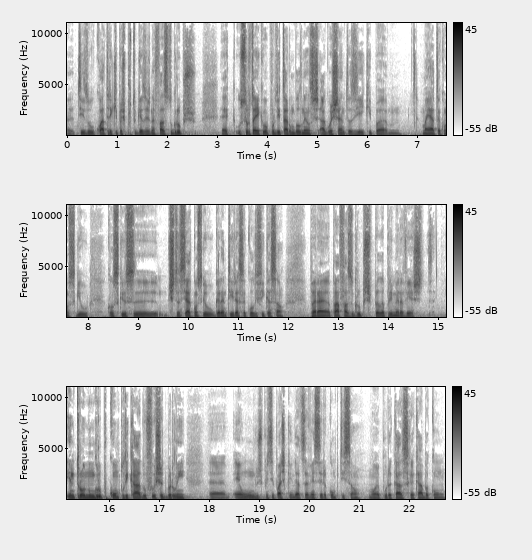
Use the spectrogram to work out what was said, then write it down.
eh, tido quatro equipas portuguesas na fase de grupos, o sorteio acabou por ditar um Belenenses Águas Santas e a equipa hum, Maiata conseguiu, conseguiu se distanciar, conseguiu garantir essa qualificação para, para a fase de grupos pela primeira vez. Entrou num grupo complicado, o Fuxa de Berlim uh, é um dos principais candidatos a vencer a competição, não é por acaso que acaba com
